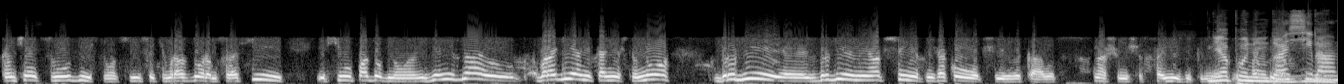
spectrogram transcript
кончается самоубийством вот в связи с этим раздором с Россией и всего подобного. Я не знаю, враги они, конечно, но другие, с другими у меня вообще нет никакого общего языка, вот с нашими сейчас союзниками. Я понял, да. Спасибо. да.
